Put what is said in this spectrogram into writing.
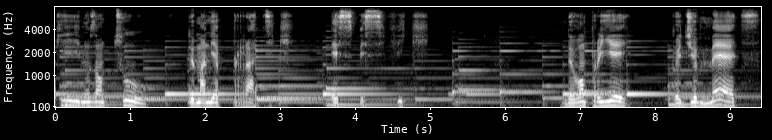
qui nous entourent de manière pratique et spécifique. Nous devons prier que Dieu mette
